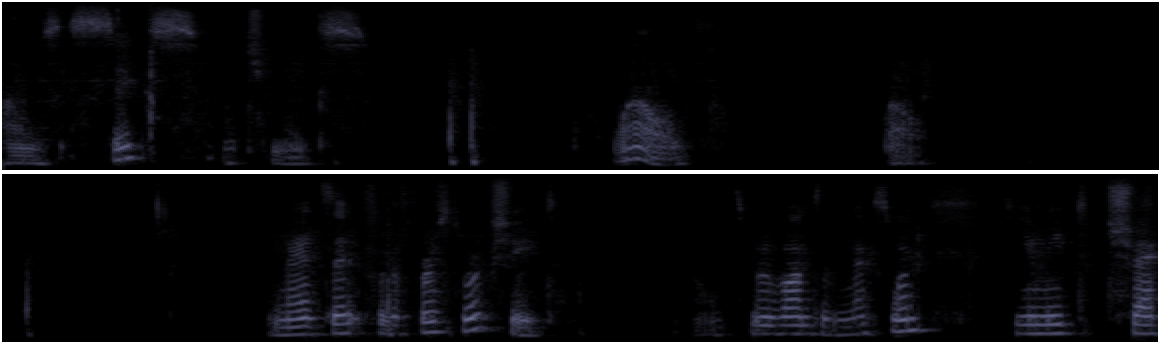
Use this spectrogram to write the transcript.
times 6, which makes 12. 12. And that's it for the first worksheet. Let's move on to the next one. If you need to check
